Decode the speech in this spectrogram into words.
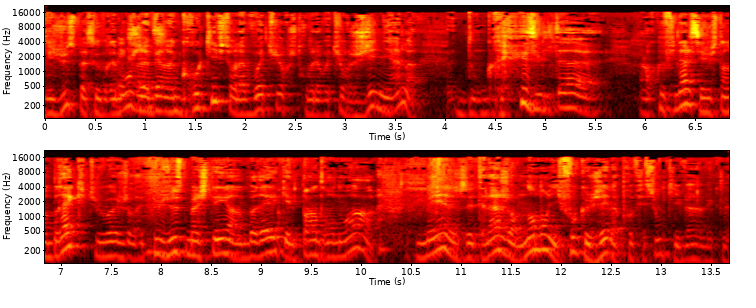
Mais juste parce que vraiment, j'avais un gros kiff sur la voiture. Je trouvais la voiture géniale. Donc, résultat... Alors qu'au final, c'est juste un break, tu vois. J'aurais pu juste m'acheter un break et le peindre en noir. Mais j'étais là, genre, non, non, il faut que j'ai la profession qui va avec le.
